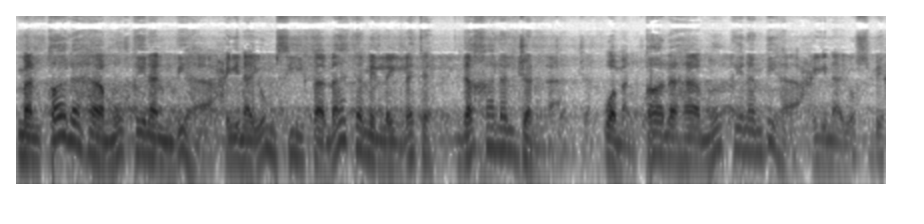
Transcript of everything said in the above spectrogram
من قالها موقنا بها حين يمسي فمات من ليلته دخل الجنة. ومن قالها موقنا بها حين يصبح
